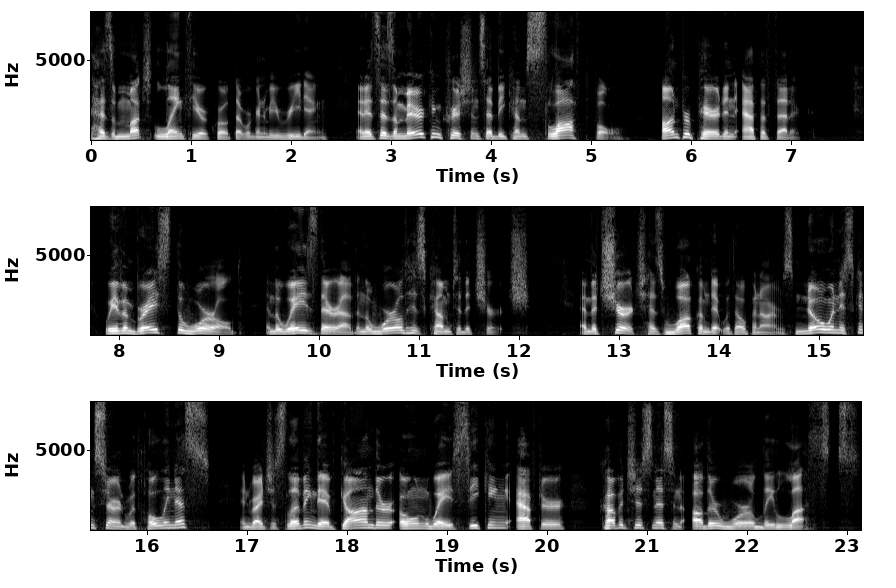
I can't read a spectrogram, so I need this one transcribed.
has a much lengthier quote that we're going to be reading. And it says American Christians have become slothful, unprepared, and apathetic. We have embraced the world and the ways thereof, and the world has come to the church. And the church has welcomed it with open arms. No one is concerned with holiness and righteous living. They have gone their own way, seeking after covetousness and other worldly lusts.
